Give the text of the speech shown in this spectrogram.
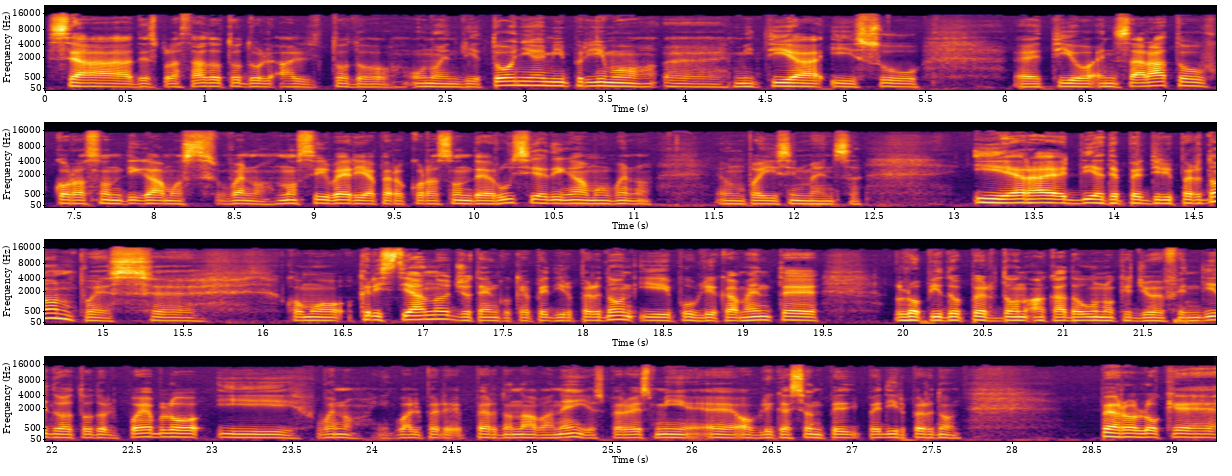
se ha desplazado todo al todo, uno en Letonia, mi primo, eh, mi tía y su eh, tío en Saratov, corazón, digamos, bueno, no Siberia, pero corazón de Rusia, digamos, bueno, es un país inmenso. Y era el día de pedir perdón, pues eh, como cristiano yo tengo que pedir perdón y públicamente lo pido perdón a cada uno que yo he ofendido, a todo el pueblo y bueno, igual per- perdonaban ellos, pero es mi eh, obligación pe- pedir perdón. Pero lo que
